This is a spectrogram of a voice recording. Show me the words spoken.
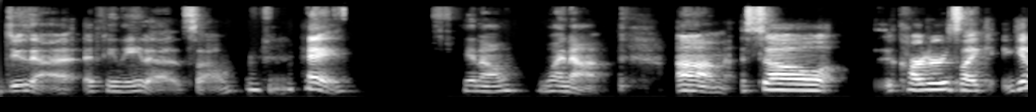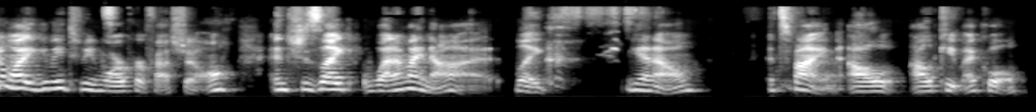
do that if you need it. So Mhm. hey, you know, why not? Um, so Carter's like, you know what, you need to be more professional. And she's like, what am I not? Like, you know, it's fine. I'll I'll keep my cool.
